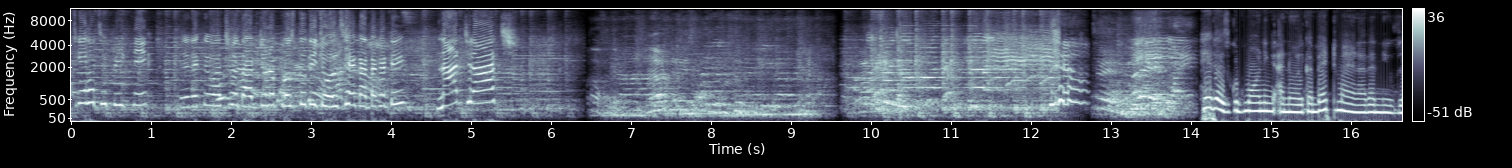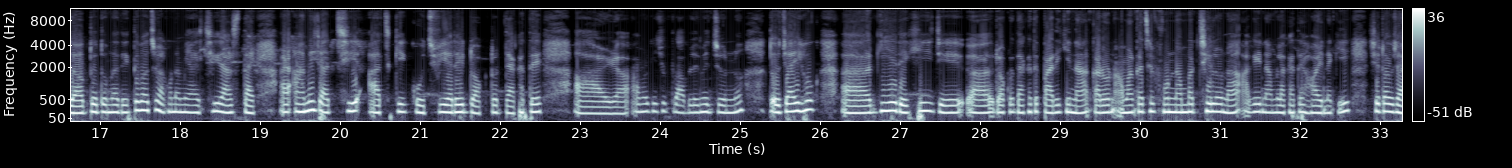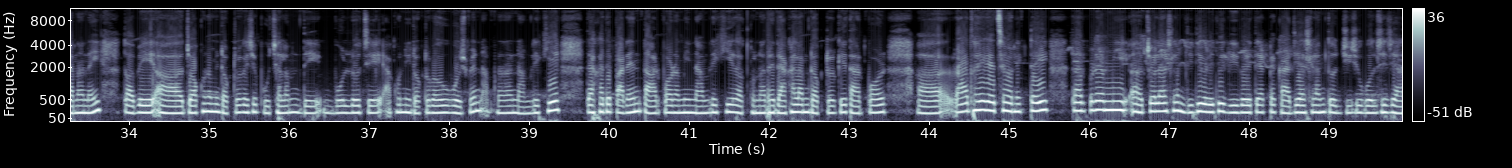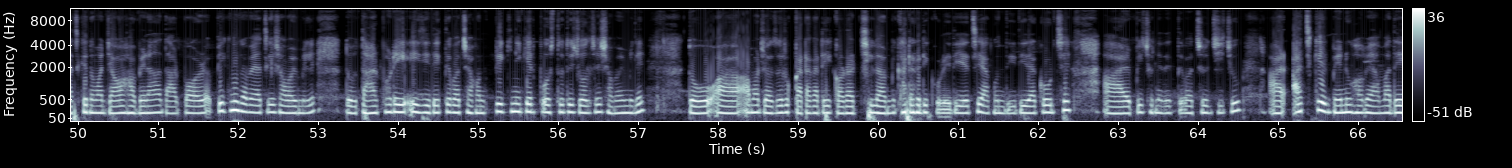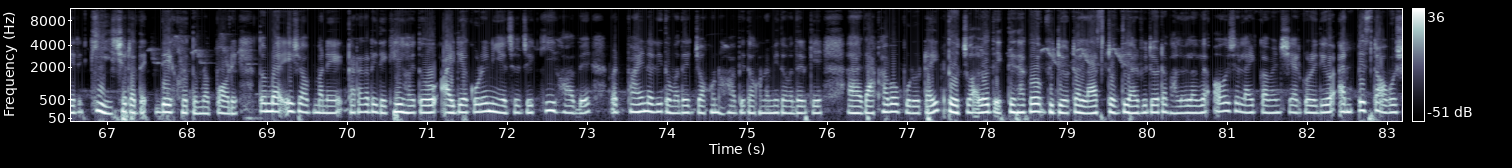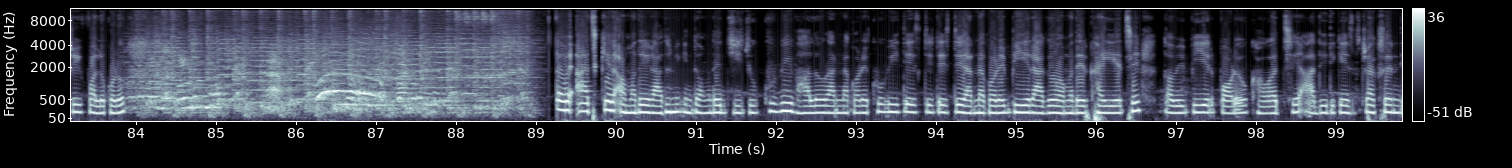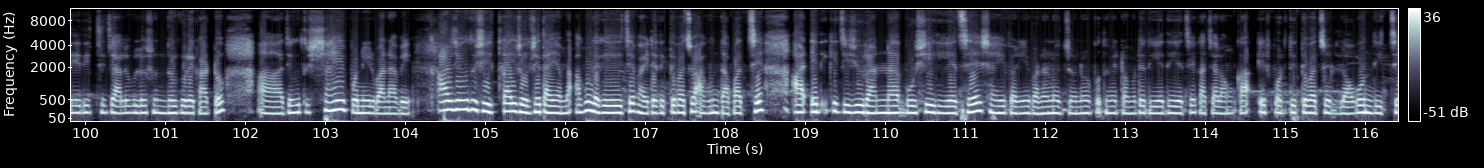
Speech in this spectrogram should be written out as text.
আজকে হচ্ছে পিকনিক যে দেখতে পাচ্ছ তার জন্য প্রস্তুতি চলছে কাটাকাটি। নাচ নাচ! Guys good morning and welcome back to my another new blog তো তোমরা দেখতে পাচ্ছ, এখন আমি আসছি রাস্তায়। আর আমি যাচ্ছি আজকে কোচবিহারের ডক্টর দেখাতে আর আমার কিছু প্রবলেমের জন্য। তো যাই হোক গিয়ে দেখি যে ডক্টর দেখাতে পারি কি না। কারণ আমার কাছে ফোন নাম্বার ছিল না, আগেই নাম লেখাতে হয় নাকি, সেটাও জানা নেই। তবে যখন আমি ডক্টরের কাছে পৌঁছালাম, দে, বলল যে, এখনই ডক্টরবাবু বসবেন, আপনারা নাম লিখিয়ে দেখাতে পারেন। তারপর আমি নাম লিখিয়ে তৎক্ষণাৎ দেখালাম ডক্টরকে তারপর রাত হয়ে গেছে অনেকটাই। তারপরে আমি চলে আসলাম দিদি বাড়িতে। দিদি বাড়িতে একটা কাজে আসলাম। তো জিজু বলছে যে, আজকে তোমার যাওয়া হবে না। তারপর পিকনিক হবে আজকে সবাই মিলে। তো তারপরে এই যে দেখতে পাচ্ছ, এখন পিকনিকের প্রস্তুতি চলছে সবাই মিলে। তো আমার যতটুকু কাটাকাটি করার ছিল, আমি কাটাকাটি করে দিয়েছি। এখন দিদিরা করছে। আর পিছনে দেখতে পাচ্ছ জিজু। আর আজকের মেনু হবে আমাদের কি? সেটা দেখো তোমরা পরে। তোমরা এইসব মানে কাটাকাটি দেখেই হয়তো আইডিয়া করে নিয়েছো যে কি হবে। বাট ফাইনালি তোমাদের যখন হবে, তখন আমি তোমাদেরকে দেখাবো পুরোটাই। তো চলো দেখতে থাকো ভিডিওটা লাস্ট অব্দি আর ভিডিওটা ভালো লাগলে অবশ্যই লাইক কমেন্ট শেয়ার করে দিও অ্যান্ড পেজটা অবশ্যই ফলো করো। তবে আজকের আমাদের রাঁধুনি কিন্তু আমাদের জিজু খুবই ভালো রান্না করে, খুবই টেস্টি টেস্টি রান্না করে। বিয়ের আগেও আমাদের খাইয়েছে, তবে বিয়ের পরেও খাওয়াচ্ছে। আর দিদিকে ইনস্ট্রাকশন দিয়ে দিচ্ছে যে আলুগুলো সুন্দর করে কাটো। যেহেতু শাহি পনির বানাবে, আর যেহেতু শীতকাল চলছে, তাই আমরা আগুন লাগিয়ে দিয়েছে। ভাইটা দেখতে পাচ্ছ আগুন তাপাচ্ছে। আর এদিকে জিজু রান্না বসিয়ে দিয়েছে শাহি পনির বানানোর জন্য। প্রথমে টমেটো দিয়ে দিয়েছে, কাঁচা লঙ্কা, এরপর দেখতে পাচ্ছ লবণ দিচ্ছে।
